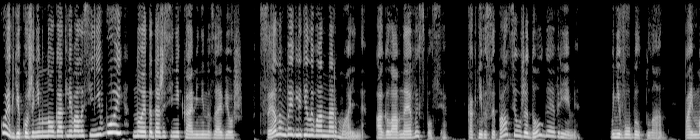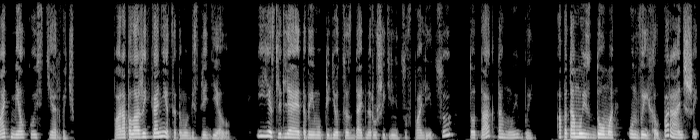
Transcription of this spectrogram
Кое-где кожа немного отливала синевой, но это даже синяками не назовешь. В целом выглядел Иван нормально, а главное выспался. Как не высыпался уже долгое время. У него был план – поймать мелкую стервочку. Пора положить конец этому беспределу. И если для этого ему придется сдать нарушительницу в полицию, то так тому и быть. А потому из дома он выехал пораньше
